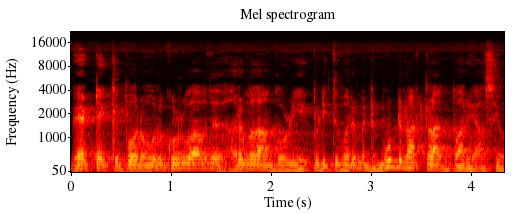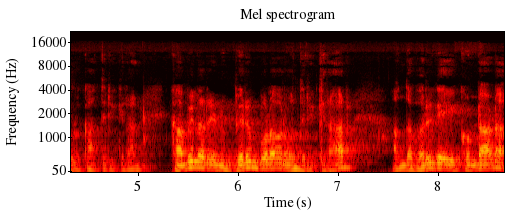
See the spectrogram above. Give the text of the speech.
வேட்டைக்கு போன ஒரு குழுவாவது அறுபதாம் கோழியை பிடித்து வரும் என்று மூன்று நாட்களாக பாரி ஆசையோடு காத்திருக்கிறான். கபிலர் எனும் பெரும்புலவர் வந்திருக்கிறார். அந்த வருகையை கொண்டாட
